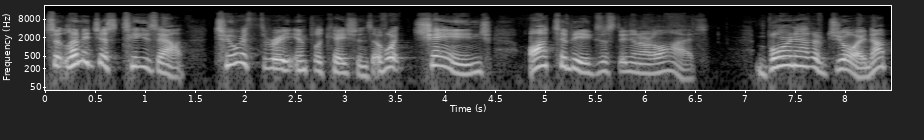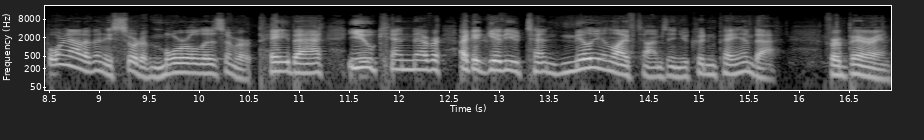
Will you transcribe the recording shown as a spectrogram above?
So let me just tease out two or three implications of what change ought to be existing in our lives born out of joy, not born out of any sort of moralism or payback. You can never, I could give you 10 million lifetimes and you couldn't pay him back for bearing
